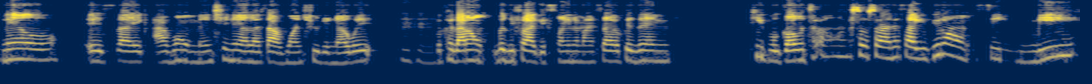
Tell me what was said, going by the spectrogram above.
now it's like I won't mention it unless I want you to know it Mm-hmm. because I don't really feel like explaining myself. Because then people go into, oh, I'm so sorry. And it's like if you don't see me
